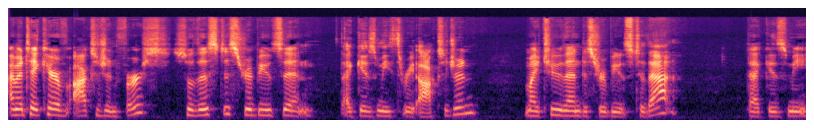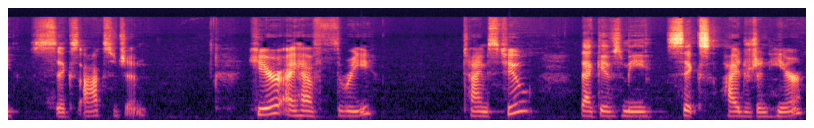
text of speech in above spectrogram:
I'm going to take care of oxygen first. So this distributes in. That gives me three oxygen. My two then distributes to that. That gives me six oxygen. Here I have three times two. That gives me six hydrogen here.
